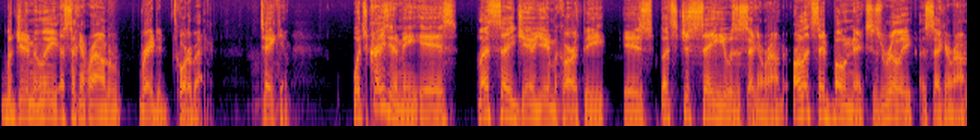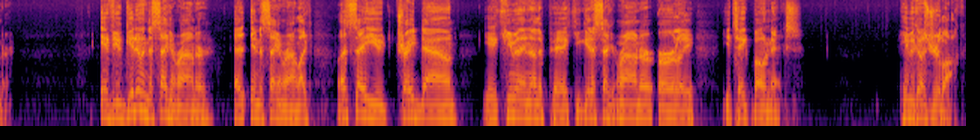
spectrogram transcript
legitimately a second round rated quarterback, take him. What's crazy to me is let's say J.J. McCarthy is, let's just say he was a second rounder, or let's say Bo Nix is really a second rounder. If you get him in the second rounder, Uh, in the second round, like let's say you trade down, you accumulate another pick, you get a second rounder early, you take Bo Nix. He becomes Drew Lock.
